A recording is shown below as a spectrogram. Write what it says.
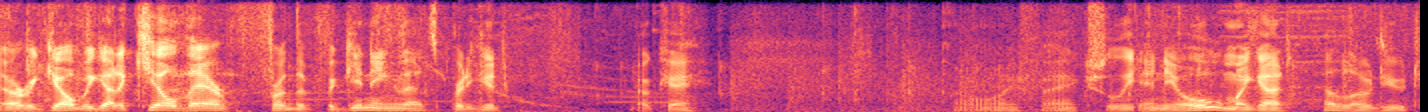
There we go. We got a kill there from the beginning. That's pretty good. Okay. Know if I actually any. Oh my god. Hello, dude.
